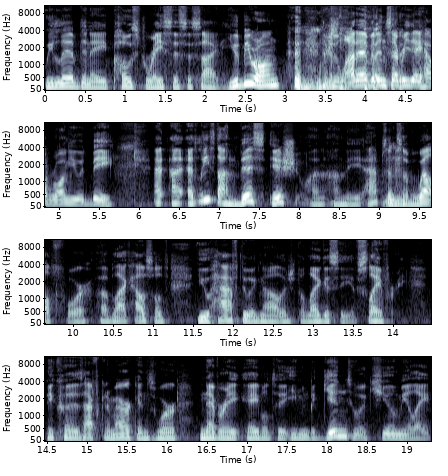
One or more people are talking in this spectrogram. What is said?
we lived in a post-racist society, you'd be wrong. There's a lot of evidence every day how wrong you would be at, at, least on this issue, on, on the absence mm-hmm. of wealth for uh, black households, you have to acknowledge the legacy of slavery because African Americans were never a- able to even begin to accumulate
